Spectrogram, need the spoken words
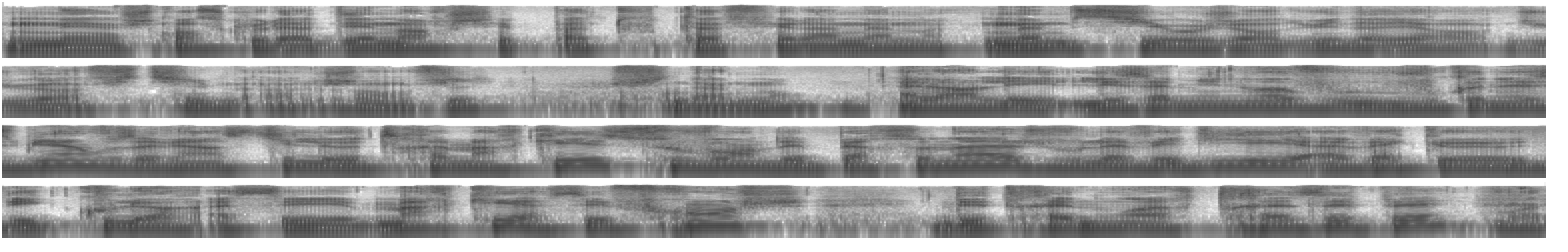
Mais je pense que la démarche n'est pas tout à fait la même, même si aujourd'hui d'ailleurs du graffiti, bah, j'en vis finalement. Alors les, les Amiénois vous, vous connaissent bien, vous avez un style très marqué, souvent des personnages, vous l'avez dit, avec euh, des couleurs assez marquées, assez franches, des traits noirs très épais. Ouais.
